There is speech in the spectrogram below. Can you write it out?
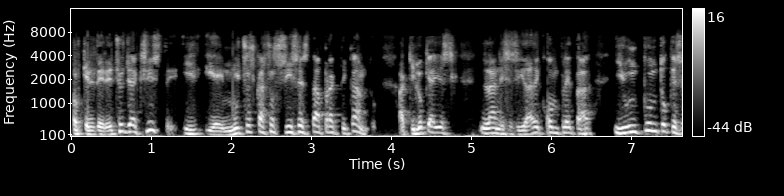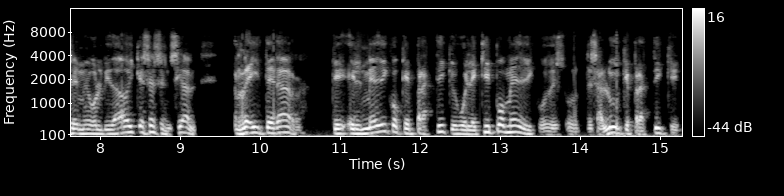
porque el derecho ya existe y, en muchos casos sí se está practicando. Aquí lo que hay es la necesidad de completar y un punto que se me olvidaba y que es esencial, reiterar que el médico que practique o el equipo médico de, de salud que practique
